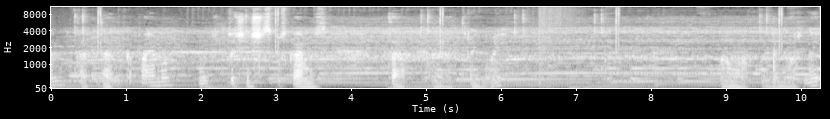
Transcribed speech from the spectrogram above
Детонувати. Так, далі копаємо. Ну, Точніше спускаємось. Так, е, тройной. А, Одинарний.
